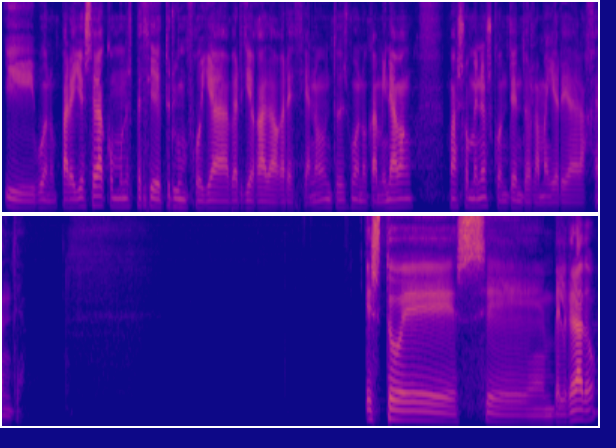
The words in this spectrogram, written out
y, bueno, para ellos era como una especie de triunfo ya haber llegado a Grecia, ¿no? Entonces, bueno, caminaban más o menos contentos la mayoría de la gente. Esto es eh, Belgrado.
